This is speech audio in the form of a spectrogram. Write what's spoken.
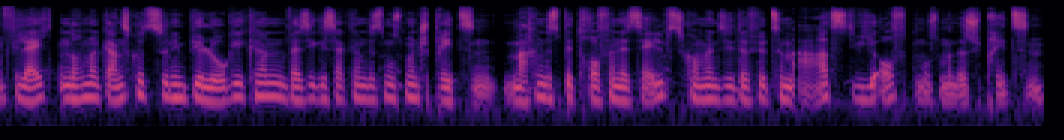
Vielleicht noch mal ganz kurz zu den Biologikern, weil Sie gesagt haben, das muss man spritzen. Machen das Betroffene selbst? Kommen Sie dafür zum Arzt? Wie oft muss man das spritzen?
